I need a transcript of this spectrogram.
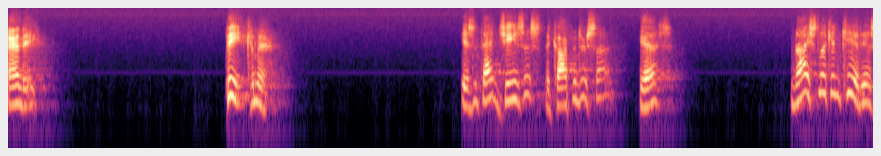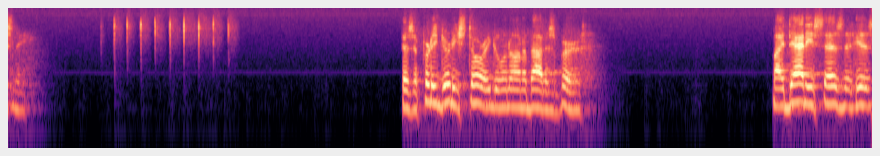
Andy. Pete, come here. Isn't that Jesus, the carpenter's son? Yes. Nice looking kid, isn't he? There's a pretty dirty story going on about his birth. My daddy says that his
